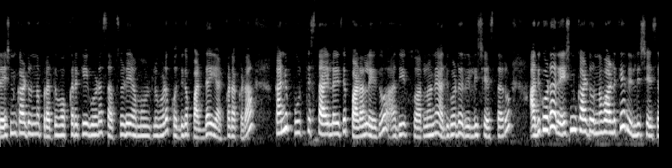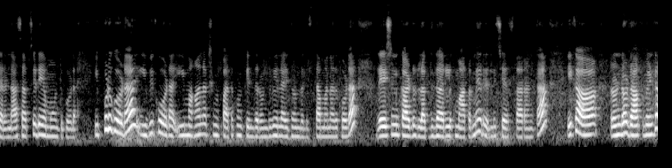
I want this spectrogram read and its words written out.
రేషన్ కార్డు ఉన్న ప్రతి ఒక్కరికి కూడా సబ్సిడీ అమౌంట్లు కూడా కొద్దిగా పడ్డాయి అక్కడక్కడ కానీ పూర్తి స్థాయిలో అయితే పడలేదు. అది త్వరలోనే అది కూడా రిలీజ్ చేస్తారు. అది కూడా రేషన్ కార్డు ఉన్న వాళ్ళకే రిలీజ్ చేశారండి ఆ సబ్సిడీ అమౌంట్ కూడా. ఇప్పుడు కూడా ఇవి కూడా ఈ మహాలక్ష్మి పథకం కింద రెండు వేల ఐదు వందలు ఇస్తామన్నది కూడా రేషన్ కార్డు లబ్ధిదారులకు మాత్రమే రిలీజ్ చేస్తారంట. ఇక రెండో డాక్యుమెంట్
